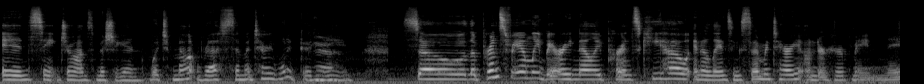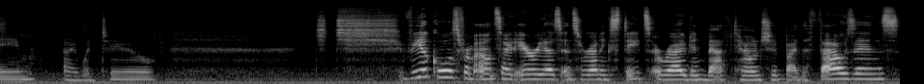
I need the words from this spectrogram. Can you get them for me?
in St. John's, Michigan, which Mount Rest Cemetery, what a good Yeah. name. So the Prince family buried Nellie Prince Kehoe in a Lansing cemetery under her maiden name. I would too. Vehicles from outside areas and surrounding states arrived in Bath Township by the thousands.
